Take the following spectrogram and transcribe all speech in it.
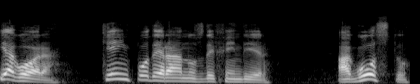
E agora, quem poderá nos defender? Agosto?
